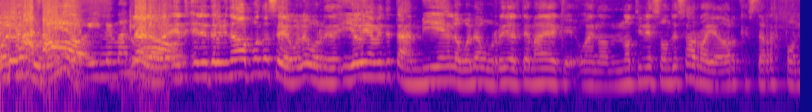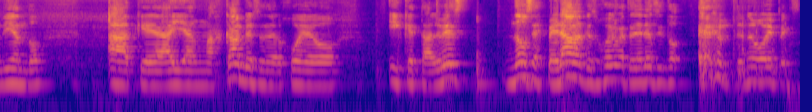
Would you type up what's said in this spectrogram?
vuelve aburrido. Y me mató. Claro, en, en determinado punto se vuelve aburrido. Y obviamente también lo vuelve aburrido el tema de que, bueno, no tienes a un desarrollador que esté respondiendo a que hayan más cambios en el juego y que tal vez no se esperaban que su juego iba a tener éxito de nuevo Apex.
